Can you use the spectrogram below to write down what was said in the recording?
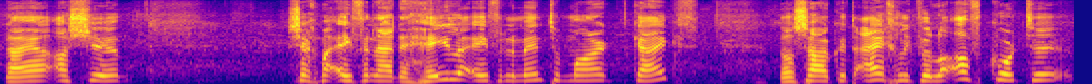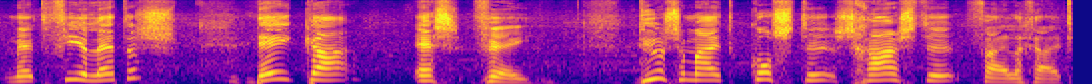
nou ja, als je zeg maar even naar de hele evenementenmarkt kijkt, dan zou ik het eigenlijk willen afkorten met vier letters. DKSV. Duurzaamheid, kosten, schaarste, veiligheid.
